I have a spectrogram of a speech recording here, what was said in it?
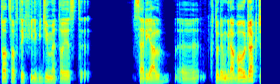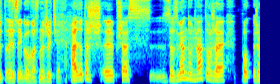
to, co w tej chwili widzimy, to jest serial, y, którym gra Bojack, czy to jest jego własne życie. Ale to też y, przez, ze względu na to, że, po, że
